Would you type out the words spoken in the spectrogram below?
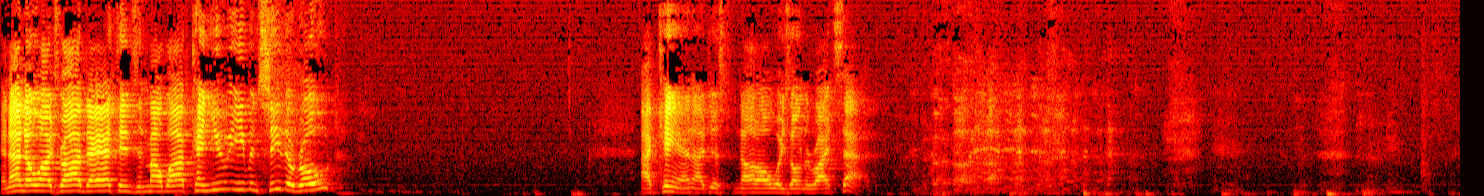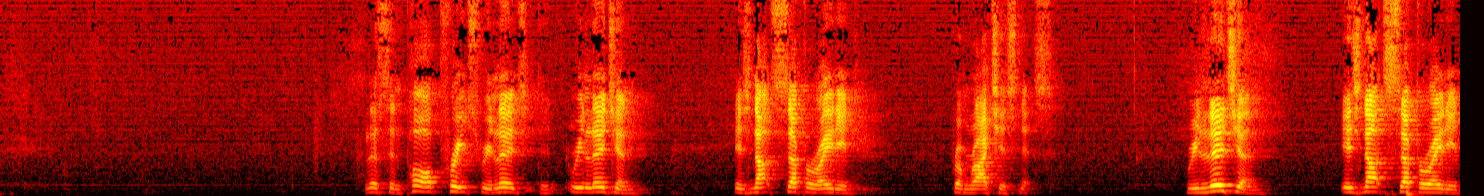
and I know I drive to Athens and my wife, can you even see the road? I can, I just not always on the right side. Listen, Paul preached religion, religion is not separated from righteousness. Religion is not separated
